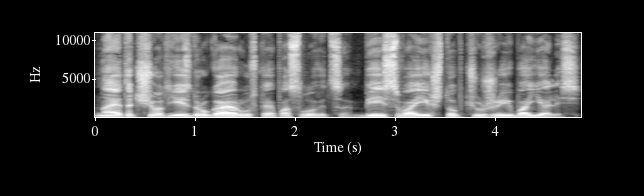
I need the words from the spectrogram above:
На этот счет есть другая русская пословица «бей своих, чтоб чужие боялись».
